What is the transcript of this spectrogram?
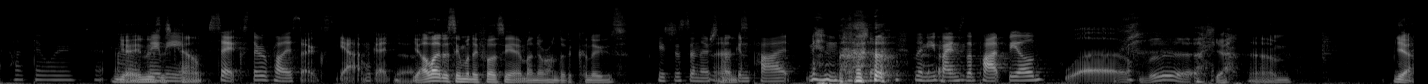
I thought there were six. Yeah, he oh, loses maybe count. Six. There were probably six. Yeah, I'm good. Yeah. Yeah, I like to see when they first see him and they're under the canoes. He's just in there And- smoking pot. in the shed. then he finds the pot field. Whoa. Ugh. Yeah. Um, yeah,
